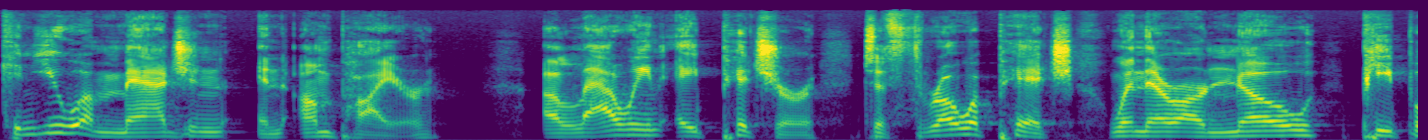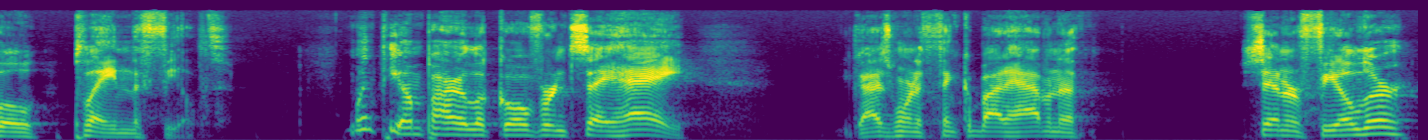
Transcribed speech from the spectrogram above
Can you imagine an umpire allowing a pitcher to throw a pitch when there are no people playing the field? Wouldn't the umpire look over and say, hey, you guys want to think about having a center fielder?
